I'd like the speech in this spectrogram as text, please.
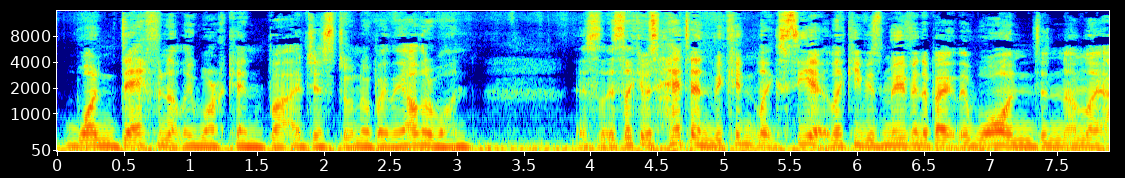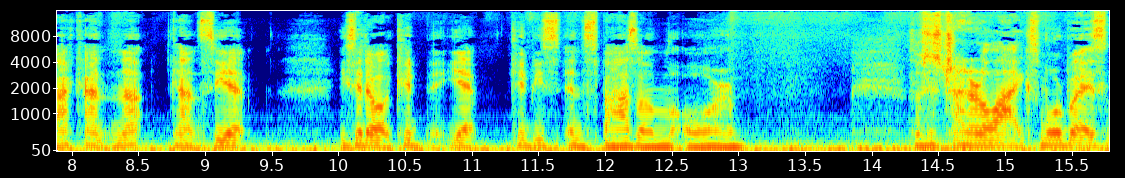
one definitely working, but I just don't know about the other one. It's, it's like it was hidden. We couldn't like see it. Like he was moving about the wand, and I'm like, I can't, nah, can't see it. He said, oh, it could, yeah, could be in spasm or. So I was just trying to relax more, but it's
